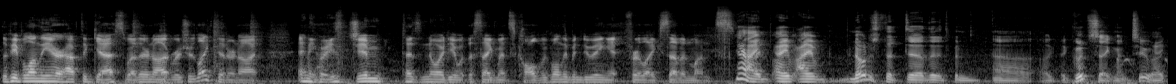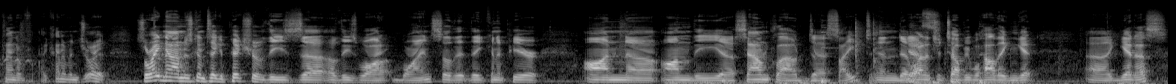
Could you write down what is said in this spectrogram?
the people on the air have to guess whether or not Richard liked it or not. Anyways, Jim has no idea what the segment's called. We've only been doing it for like seven months. Yeah, I, I, I've noticed that uh, that it's been uh, a, a good segment too. I kind of I kind of enjoy it. So right now I'm just going to take a picture of these uh, of these wines so that they can appear on uh, on the uh, SoundCloud uh, site. And uh, why don't you tell people how they can get uh, get us?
